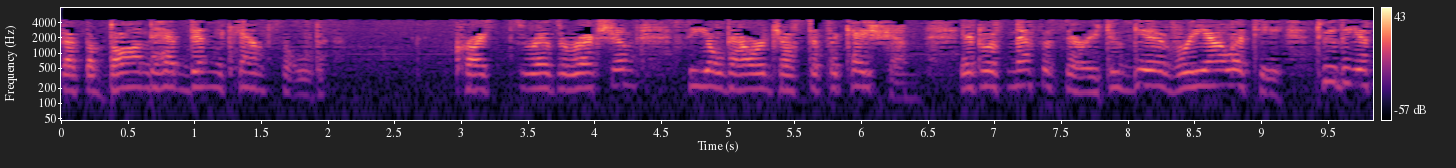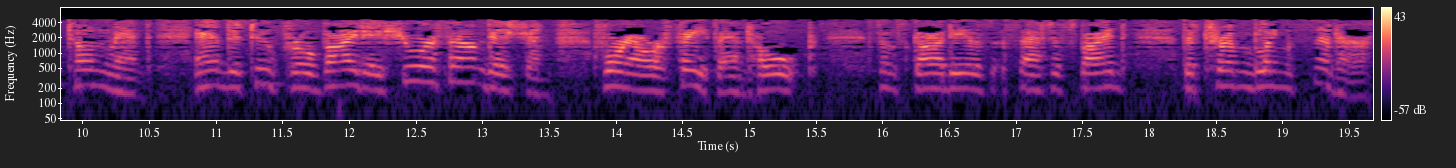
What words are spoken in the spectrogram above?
that the bond had been canceled Christ's resurrection sealed our justification. It was necessary to give reality to the atonement and to provide a sure foundation for our faith and hope. Since God is satisfied, the trembling sinner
